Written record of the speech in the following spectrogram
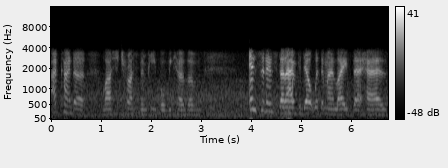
I've kind of lost trust in people because of incidents that I've dealt with in my life that has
